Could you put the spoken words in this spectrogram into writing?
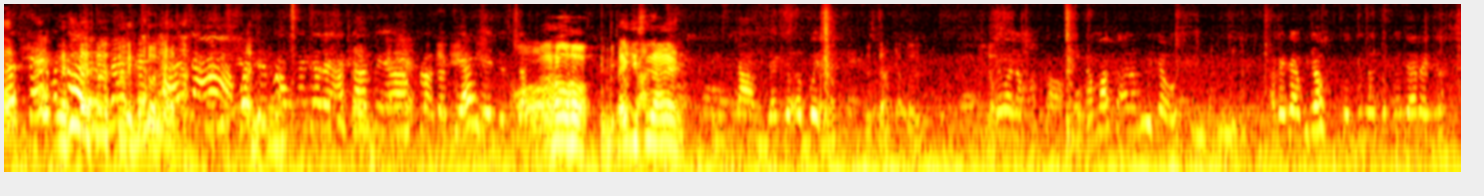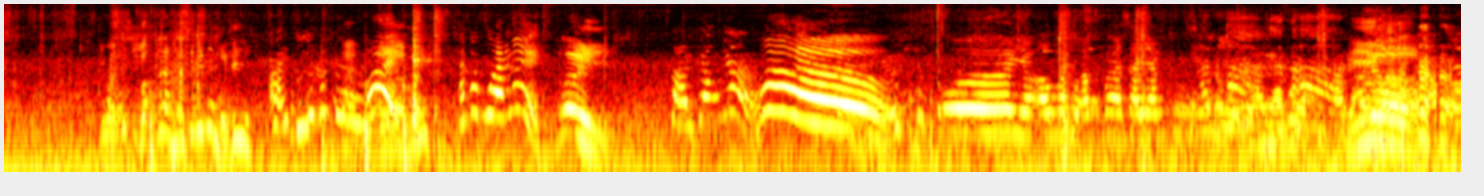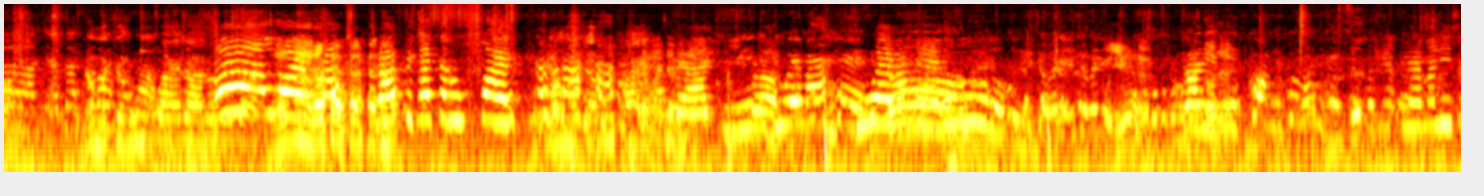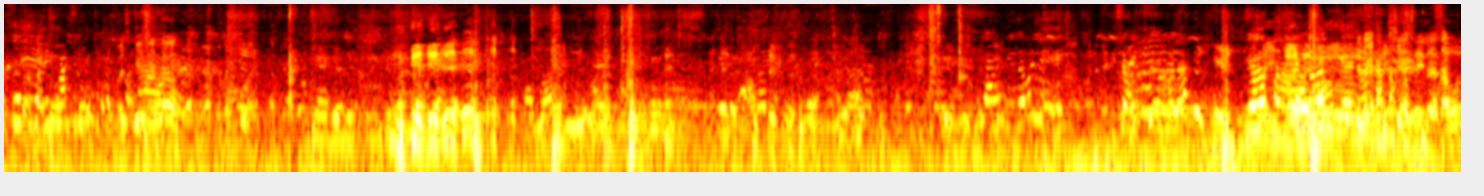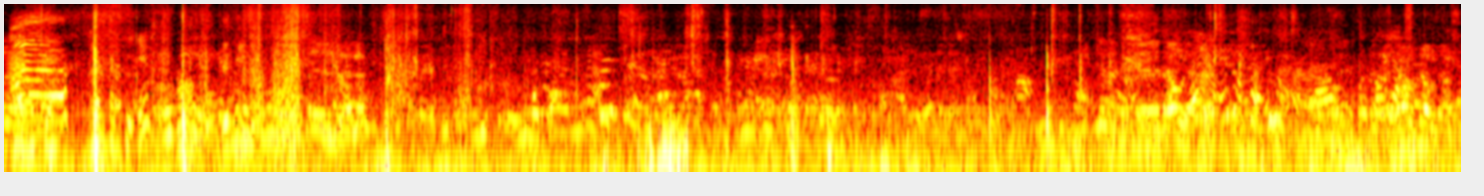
betul. Nak buat dia vlog mengajar dia akan ambil uh, vlog dari akhir je. Sudah Oh, lagi senang kan? senang jaga urban. Terus sekarang siapa ni? Memang nak masak. Nak masak nak hijau. Agak jauh hijau. So guna untuk pengajaran je. See? Buat kelas kat sini pun boleh. Ah itu dia kata. Ha, Oi. apa ni? Buat ni? Oi. Sayangnya. Wow. Oh, ya Allah, apa sayangku. Iya. Dah macam rumpai dah. Oh, Allah. Rafi kata rumpai. macam rumpai. Hati-hati. Ini jual mahal. Jual mahal tu. Oh ya. Jual ni ni kom ni pun. Ya, Mali sekarang buat ni lah balik. Recycle je lah. Ya, Pak. Nak saya tak tahu kan. Daun tu. Selonggok kan? Selonggok kan?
